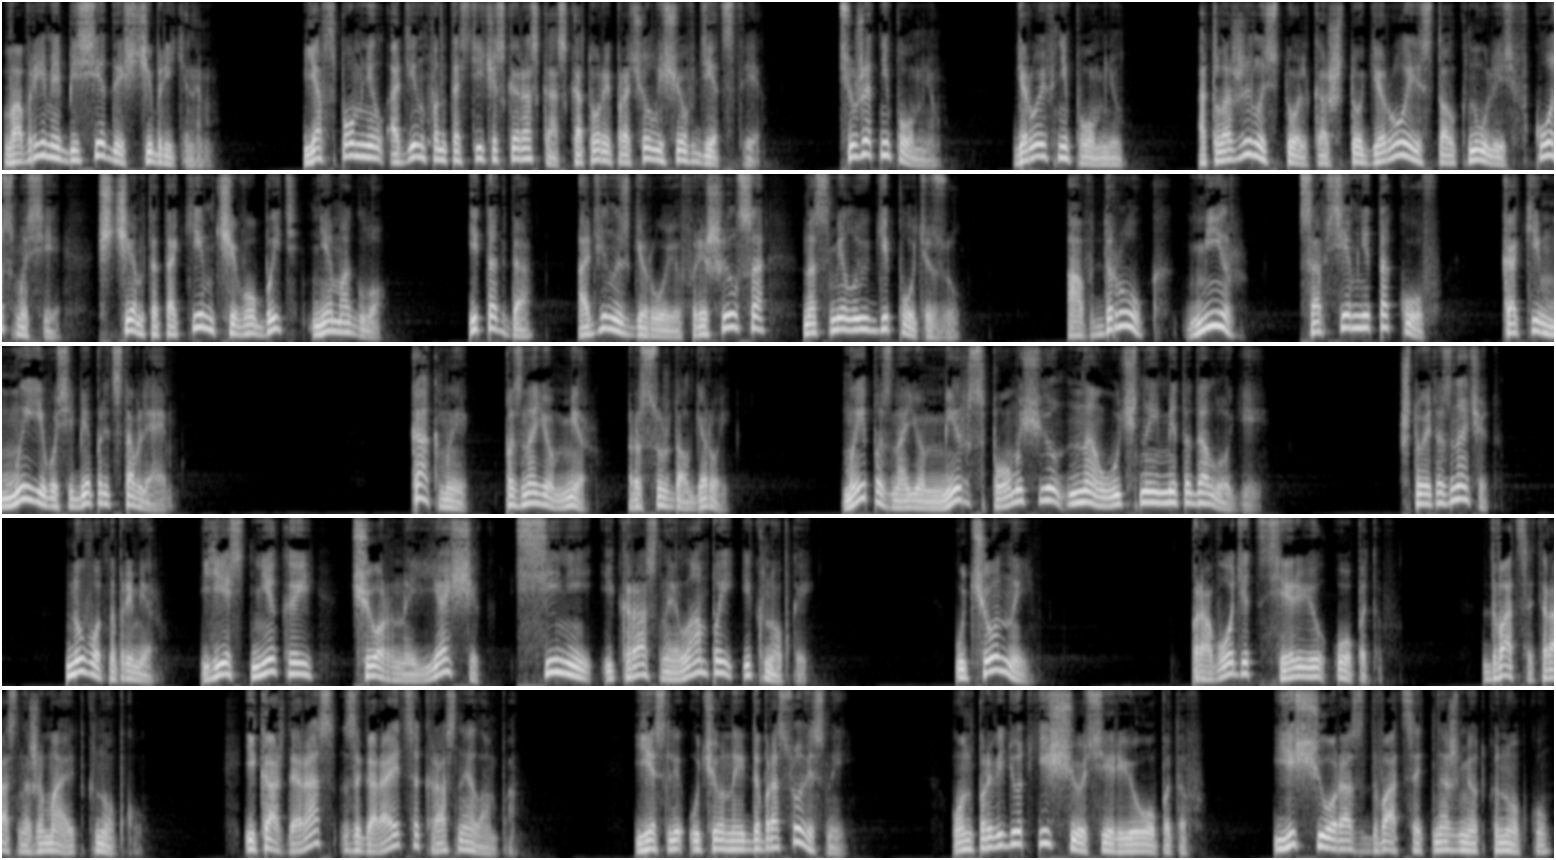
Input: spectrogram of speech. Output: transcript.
Во время беседы с Чебрикиным я вспомнил один фантастический рассказ, который прочел еще в детстве. Сюжет не помню, героев не помню. Отложилось только, что герои столкнулись в космосе с чем-то таким, чего быть не могло. И тогда один из героев решился на смелую гипотезу. А вдруг мир совсем не таков, каким мы его себе представляем. Как мы познаем мир, рассуждал герой. Мы познаем мир с помощью научной методологии. Что это значит? Ну вот, например, есть некий черный ящик с синей и красной лампой и кнопкой. Ученый проводит серию опытов. 20 раз нажимает кнопку. И каждый раз загорается красная лампа. Если ученый добросовестный, он проведет еще серию опытов. Еще раз 20 нажмет кнопку.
